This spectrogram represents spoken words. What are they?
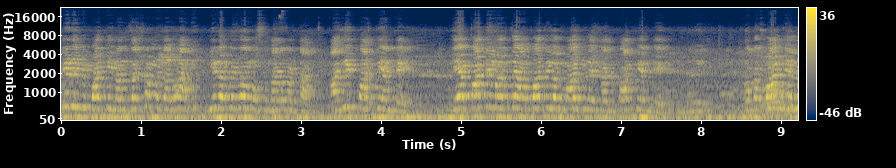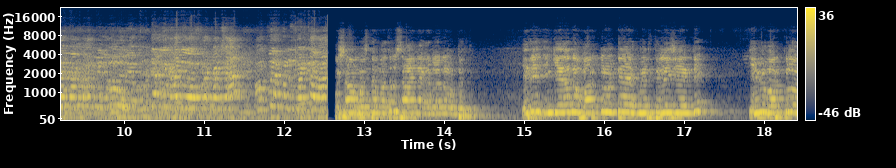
టీడీపీ పార్టీ నన్ను చచ్చిపోమంటావా ఈడ పెట్రోల్ వస్తుంది అనమాట అది పార్టీ అంటే. ఏ పార్టీ మారితే ఆ పార్టీలో మార్పు లేదు కాదు పార్టీ అంటే. ఒక పార్టీ అంటే ఒక పార్టీలో ఉంటుంది కాదు షాప్ వస్తే మాత్రం సాయినగర్లోనే ఉంటుంది. ఇది ఇంకేదైనా వర్కులు ఉంటే మీరు తెలియజేయండి. ఇవి వర్క్లు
